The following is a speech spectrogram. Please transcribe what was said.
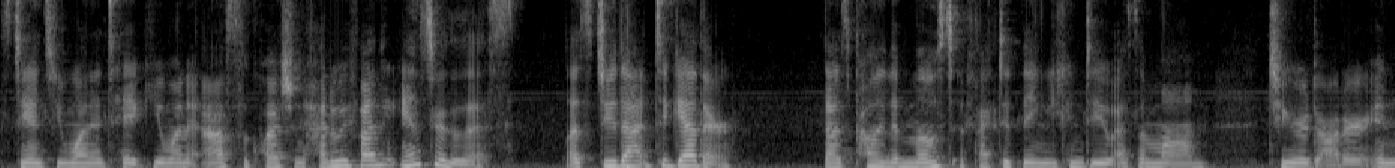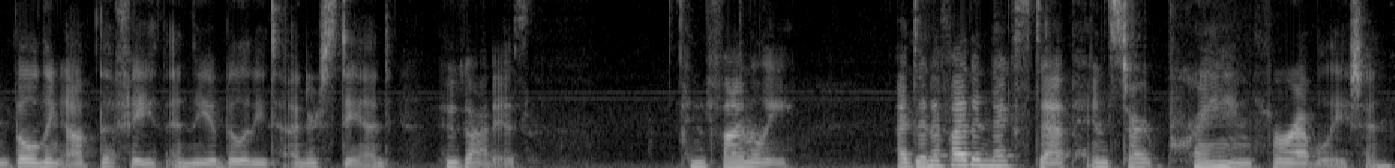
stance you want to take. You want to ask the question how do we find the answer to this? Let's do that together. That's probably the most effective thing you can do as a mom to your daughter in building up the faith and the ability to understand who God is. And finally, identify the next step and start praying for revelation.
